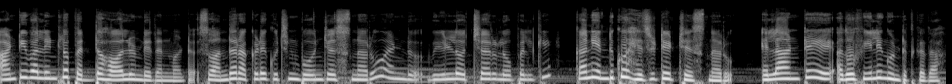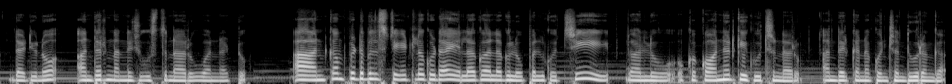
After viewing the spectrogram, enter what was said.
ఆంటీ వాళ్ళ ఇంట్లో పెద్ద హాల్ ఉండేదన్నమాట. సో అందరు అక్కడే కూర్చుని భోజనం చేస్తున్నారు అండ్ వీళ్ళు వచ్చారు లోపలికి కానీ ఎందుకో హెజిటేట్ చేస్తున్నారు. ఎలా అంటే అదో ఫీలింగ్ ఉంటుంది కదా దట్ యు నో అందరు నన్ను చూస్తున్నారు అన్నట్టు. ఆ అన్కంఫర్టబుల్ స్టేట్లో కూడా ఎలాగో అలాగో లోపలికి వచ్చి వాళ్ళు ఒక కార్నర్కి కూర్చున్నారు అందరికన్నా కొంచెం దూరంగా.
